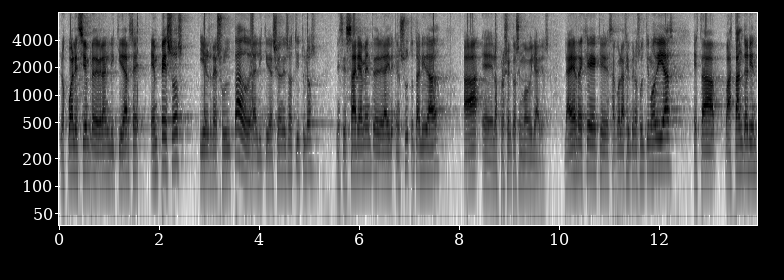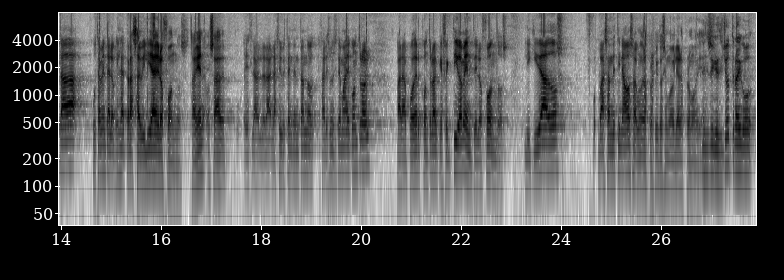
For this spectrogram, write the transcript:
los cuales siempre deberán liquidarse en pesos y el resultado de la liquidación de esos títulos necesariamente deberá ir en su totalidad a eh, los proyectos inmobiliarios. La RG que sacó la FIP en los últimos días está bastante orientada justamente a lo que es la trazabilidad de los fondos, ¿está bien? O sea, la, FIP está intentando establecer un sistema de control para poder controlar que efectivamente los fondos liquidados vayan destinados a algunos de los proyectos inmobiliarios promovidos. Es decir, que si yo traigo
